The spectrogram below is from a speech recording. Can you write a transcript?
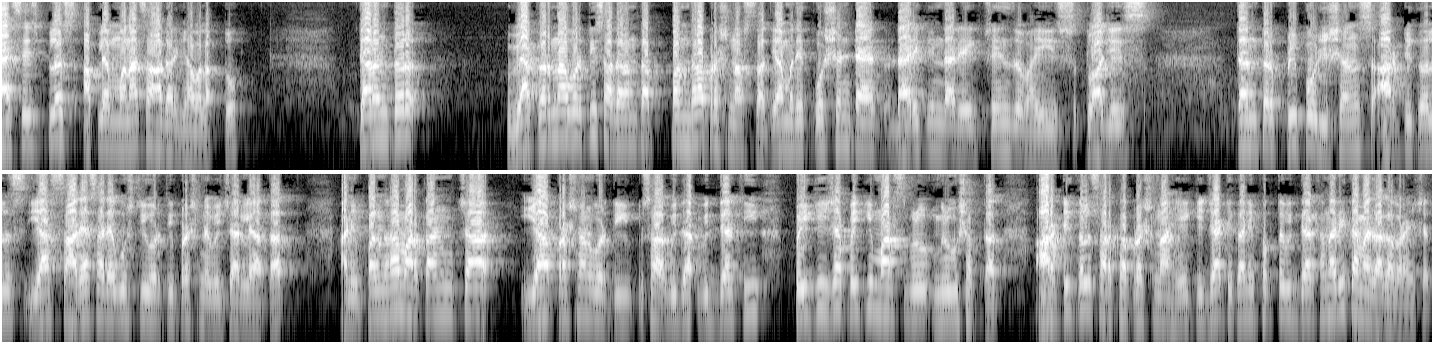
पॅसेज प्लस आपल्या मनाचा आधार घ्यावा लागतो. त्यानंतर व्याकरणावरती साधारणतः पंधरा प्रश्न असतात. यामध्ये question tag direct indirect change voice clauses त्यानंतर प्रिपोजिशन्स आर्टिकल्स या साध्या साध्या गोष्टीवरती प्रश्न विचारले जातात. आणि पंधरा मार्कांच्या या प्रश्नांवरती सा- विद्या- विद्यार्थी पैकीच्या पैकी मार्क्स मिळू मिळवू शकतात. आर्टिकल सारखा प्रश्न आहे की ज्या ठिकाणी फक्त विद्यार्थ्यांना रिकाम्या जागा भरायच्यात.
